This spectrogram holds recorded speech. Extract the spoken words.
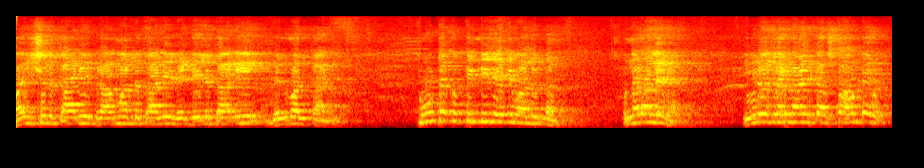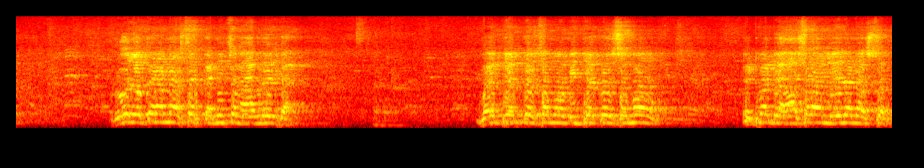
వైశ్యులు కానీ బ్రాహ్మణులు కానీ రెడ్డిలు కానీ నిల్వలు కానీ పూటకు తిండి లేని వాళ్ళు ఉన్నారు. ఉన్నారా లేదా? ఈ రోజు వరకు వస్తూ ఉంటారు? రోజు ఒకరన్నా వస్తారు కనీసం యావరేజ్గా వైద్యం కోసమో విద్య కోసమో ఎటువంటి ఆసరా లేదని వస్తారు.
